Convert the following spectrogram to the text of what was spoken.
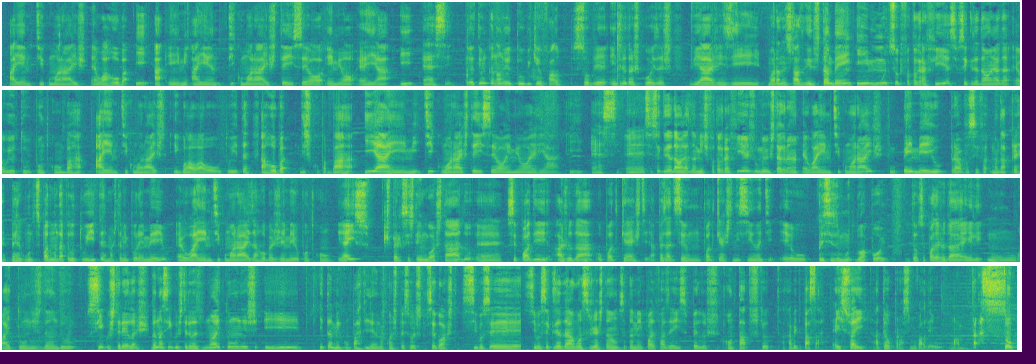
Tico Moraes, é o arroba IAMIM Tico Moraes, T-I-C-O-M-O-R-A-I-S. Eu tenho um canal no YouTube que eu falo sobre, entre outras coisas, viagens e morar nos Estados Unidos também e muito sobre fotografia. Se você quiser dar uma olhada, é o youtube.com/barra Tico Moraes, igual ao Twitter, arroba, desculpa, barra IAM Tico Moraes, T-I-C-O-M-O-R-A-I-S. É, se você quiser dar uma olhada nas minhas fotografias, o meu Instagram é o IM Tico Moraes. O e-mail para você mandar perguntas, você pode mandar pelo Twitter, mas também por e-mail, é o imticomorais.gmail.com. E é isso. Espero que vocês tenham gostado. É, você pode ajudar o podcast, apesar de ser um podcast iniciante, eu preciso muito do apoio. Então você pode ajudar ele no iTunes dando 5 estrelas, dando as 5 estrelas no iTunes e e também compartilhando com as pessoas que você gosta. Se você, se você quiser dar alguma sugestão, você também pode fazer isso pelos contatos que eu acabei de passar. É isso aí, até o próximo, valeu, um abraço!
